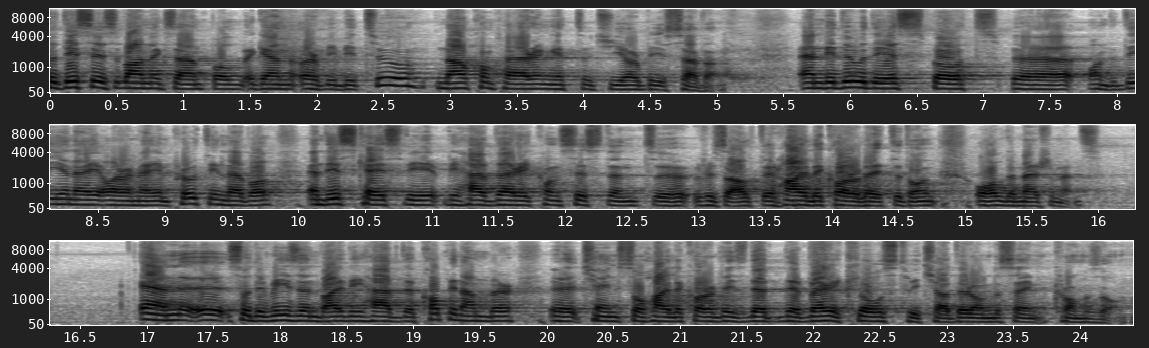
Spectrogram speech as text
So this is one example, again, ERBB2, now comparing it to GRB7. And we do this both uh, on the DNA, RNA, and protein level. In this case, we, we have very consistent uh, result. They're highly correlated on all the measurements. And uh, so the reason why we have the copy number uh, change so highly correlated is that they're very close to each other on the same chromosome.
